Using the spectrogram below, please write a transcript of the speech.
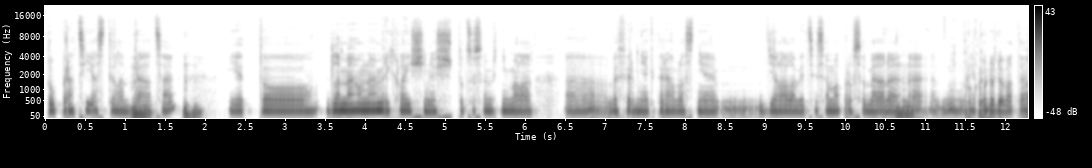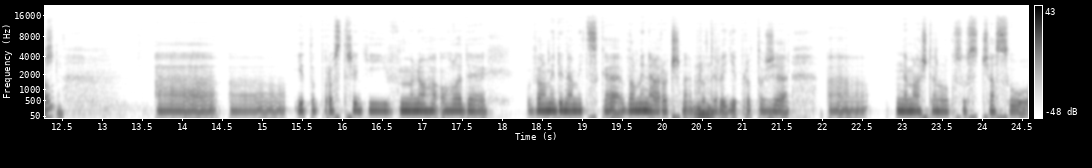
tou prací a stylem mm-hmm. práce mm-hmm. je to dle mého mnohem rychlejší, než to, co jsem vnímala uh, ve firmě, která vlastně dělala věci sama pro sebe a ne, mm-hmm. ne pro jako klienty, dodavatel. Jasně. A, je to prostředí v mnoha ohledech velmi dynamické, velmi náročné pro ty mhm. lidi, protože nemáš ten luxus času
